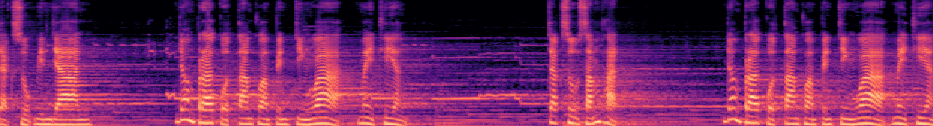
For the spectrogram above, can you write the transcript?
จักสุวิญญาณ ย่อมปรากฏตามความเป็นจริงว่าไม่เที่ยง จักสุสัมผัส ย่อมปรากฏตามความเป็นจริงว่าไม่เที่ยง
